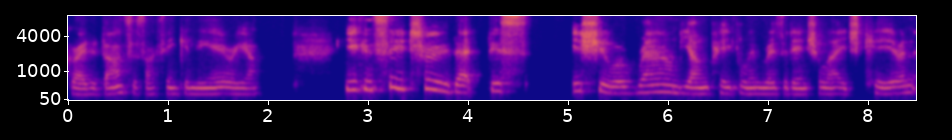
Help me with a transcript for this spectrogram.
great advances, I think, in the area. You can see too that this issue around young people in residential aged care and,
